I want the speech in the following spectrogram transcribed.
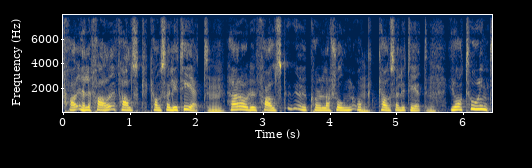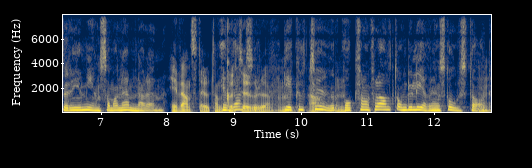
fa- eller fal, falsk kausalitet. Här har du falsk eh, korrelation och kausalitet. Jag tror inte den gemensamma nämnaren I vänster, utan är kultur. vänster. mm, Det är kultur och framförallt om du lever i en storstad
